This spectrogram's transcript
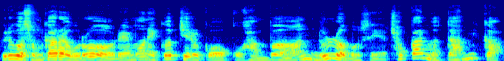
그리고 손가락으로 레몬의 껍질을 꼭꼭 한번 눌러보세요. 촉감이 어떠합니까?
